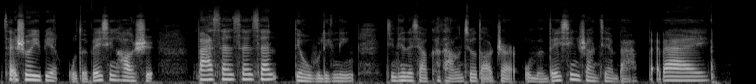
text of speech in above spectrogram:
再说一遍，我的微信号是八三三三六五零零。今天的小课堂就到这儿，我们微信上见吧，拜拜。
